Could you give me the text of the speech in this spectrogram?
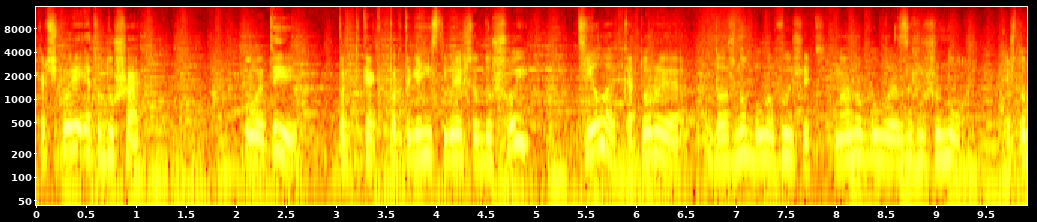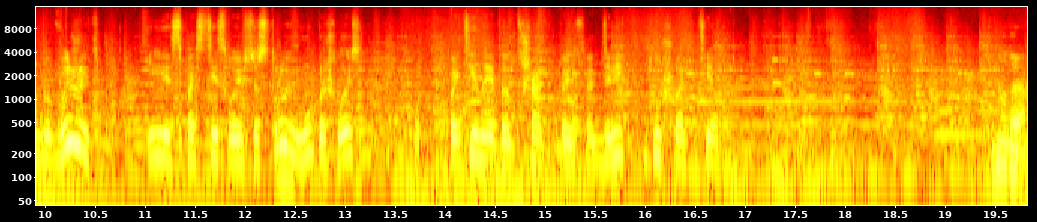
Короче говоря, это душа. Вот, ты как протагонист являешься душой тела, которое должно было выжить, но оно было заражено. И чтобы выжить и спасти свою сестру, ему пришлось пойти на этот шаг, то есть отделить душу от тела. Ну да.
